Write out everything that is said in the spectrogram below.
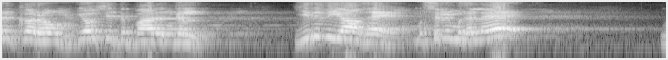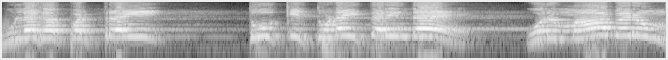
இருக்கிறோம். யோசித்து பாருங்கள். இறுதியாக முஸ்லிம்களே உலகப்பற்றை தூக்கி துடைத்தறிந்த ஒரு மாபெரும்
